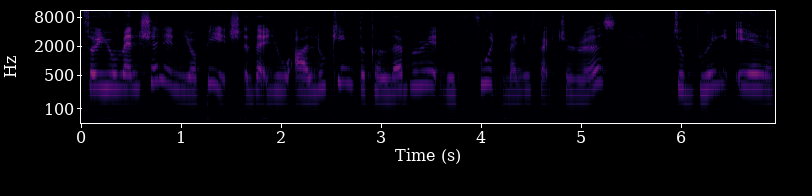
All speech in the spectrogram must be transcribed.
So you mentioned in your pitch that you are looking to collaborate with food manufacturers to bring in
